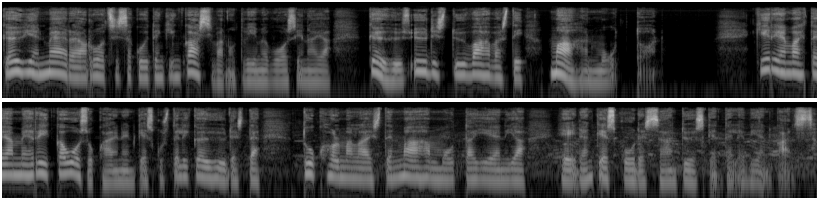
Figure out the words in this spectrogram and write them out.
Köyhien määrä on Ruotsissa kuitenkin kasvanut viime vuosina ja köyhyys yhdistyy vahvasti maahanmuuttoon. Kirjeenvaihtajamme Riikka Uosukainen keskusteli köyhyydestä tukholmalaisten maahanmuuttajien ja heidän keskuudessaan työskentelevien kanssa.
